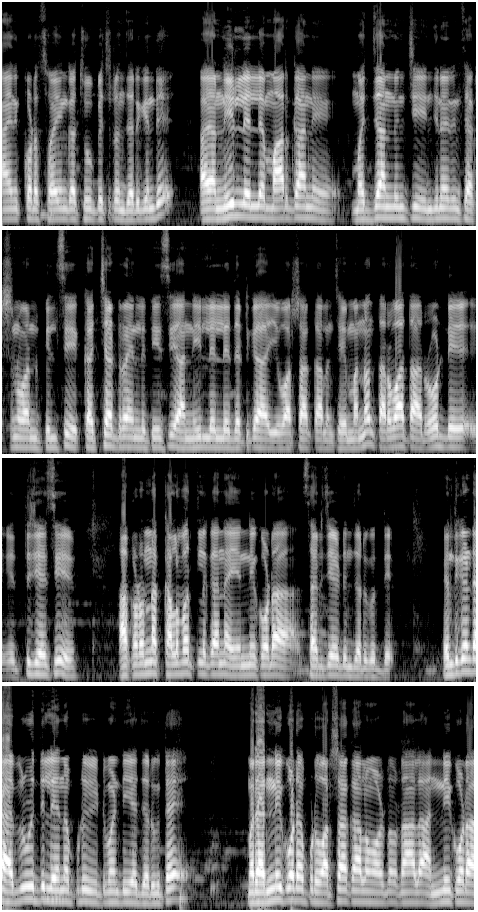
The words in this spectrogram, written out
ఆయనకు కూడా స్వయంగా చూపించడం జరిగింది. ఆ నీళ్ళు వెళ్ళే మార్గాన్ని మధ్యాహ్నం నుంచి ఇంజనీరింగ్ సెక్షన్ వారిని పిలిచి కచ్చా డ్రైన్లు తీసి ఆ నీళ్ళు వెళ్ళేటట్టుగా ఈ వర్షాకాలం చేయమన్నాం. తర్వాత ఆ రోడ్డు ఎత్తు చేసి అక్కడ ఉన్న కలవర్ట్లు కానీ అవన్నీ కూడా సరిచేయడం జరుగుద్ది. ఎందుకంటే అభివృద్ధి లేనప్పుడు ఇటువంటివి జరుగుతాయి. మరి అన్నీ కూడా ఇప్పుడు వర్షాకాలం అవడం అన్నీ కూడా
